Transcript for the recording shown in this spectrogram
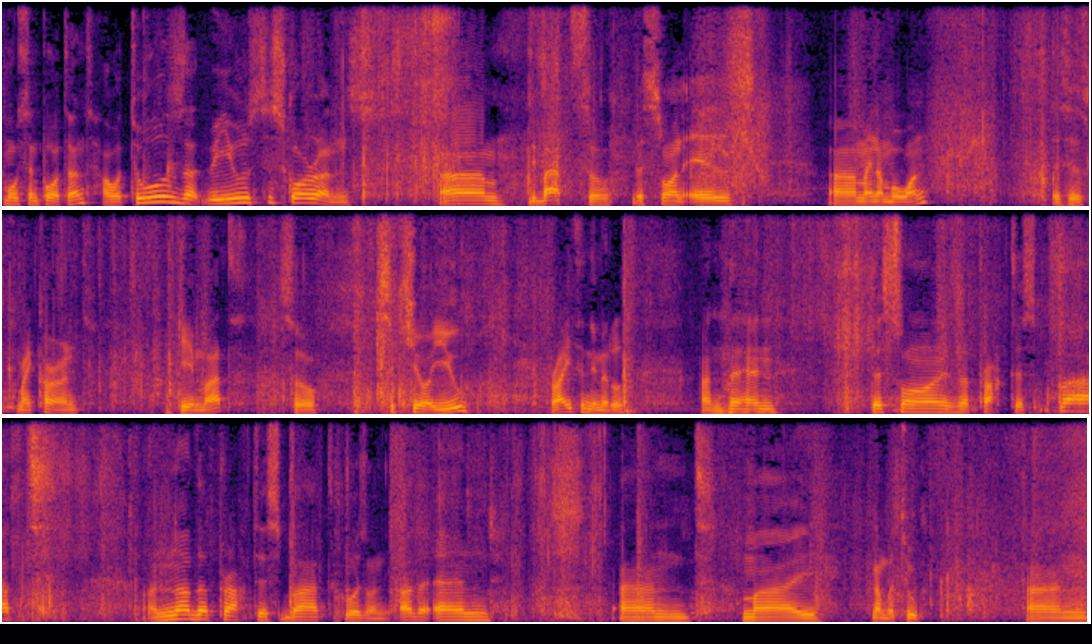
most important, our tools that we use to score runs. Um, the bats, so this one is uh, my number one. This is my current game bat. So secure you right in the middle. And then this one is a practice bat. Another practice bat goes on the other end. And my number two. And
